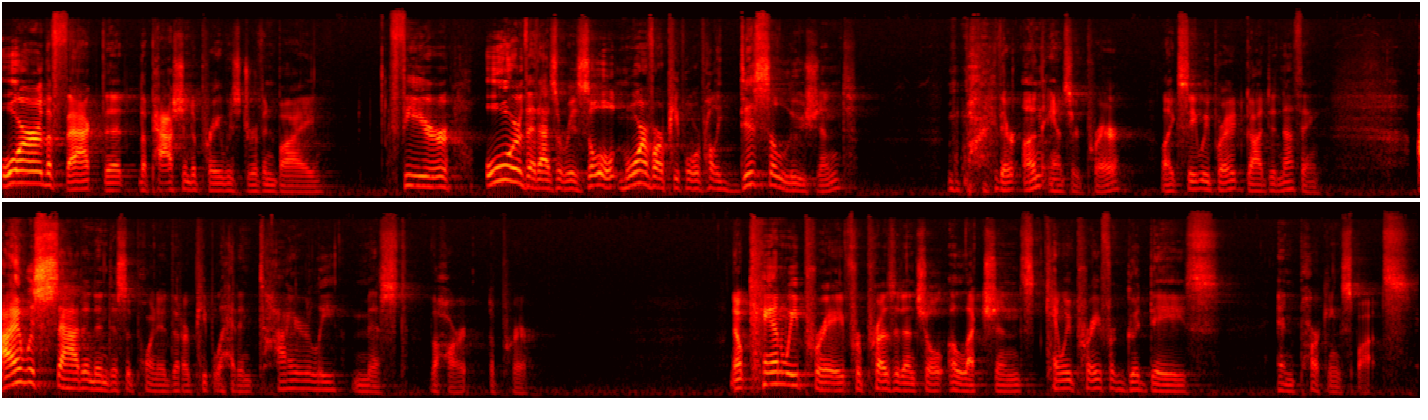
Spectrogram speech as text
or the fact that the passion to pray was driven by fear, or that as a result, more of our people were probably disillusioned by their unanswered prayer. Like, see, we prayed, God did nothing. I was saddened and disappointed that our people had entirely missed the heart of prayer. Now, can we pray for presidential elections? Can we pray for good days and parking spots?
